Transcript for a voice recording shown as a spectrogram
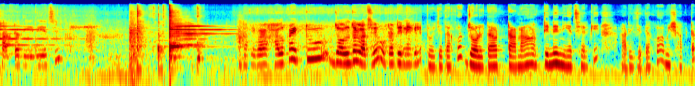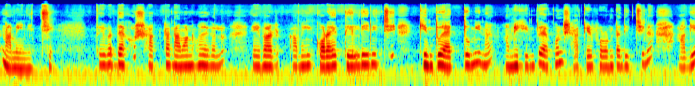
শাকটা দিয়ে দিয়েছি। এবার হালকা একটু জল জল আছে, ওটা টেনে গেলে। তো এই যে দেখো, জলটা টানা, টেনে নিয়েছে আর কি। আর এই যে দেখো, আমি শাকটা নামিয়ে নিচ্ছি। তো এবার দেখো, শাকটা নামানো হয়ে গেল। এবার আমি কড়াইয়ে তেল দিয়ে নিচ্ছি, কিন্তু একদমই না। আমি কিন্তু এখন শাকের ফোড়নটা দিচ্ছি না। আগে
